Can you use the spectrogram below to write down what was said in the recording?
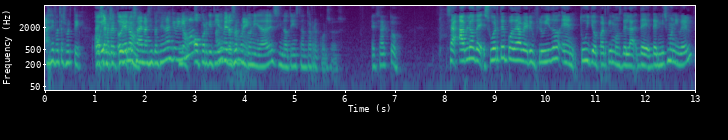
hace falta suerte. Aquí- hoy, o sea, en la situación en la que vivimos, No, o porque tienes menos suerte. oportunidades y no tienes tantos recursos. Exacto. O sea, hablo de suerte puede haber influido en tú y yo partimos de la, de- del mismo nivel,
